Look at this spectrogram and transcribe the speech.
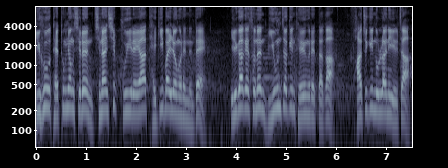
이후 대통령실은 지난 19일에야 대기 발령을 했는데 일각에서는 미온적인 대응을 했다가 봐주기 논란이 일자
